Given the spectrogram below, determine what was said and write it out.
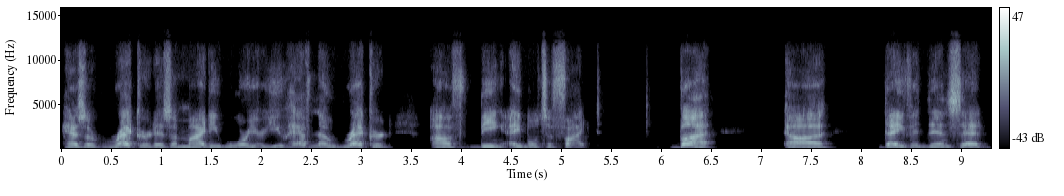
has a record as a mighty warrior. You have no record of being able to fight. But uh, David then said,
